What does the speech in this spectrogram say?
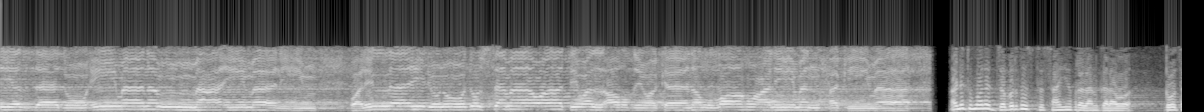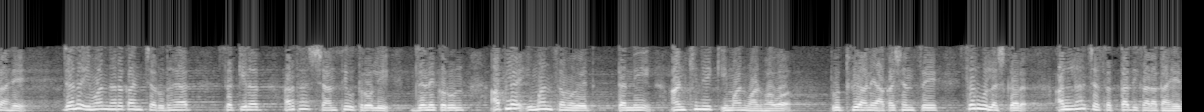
ليزدادوا إيمانا مع إيمانهم ولله جنود السماوات والأرض وكان الله عليما حكيما आणि तुम्हाला जबरदस्त सहाय्य प्रदान करावं तोच आहे ज्यानं इमानधारकांच्या हृदयात सकिनत अर्थात शांती उतरवली जेणेकरून आपल्या इमान समवेत त्यांनी आणखीन एक इमान वाढवावं पृथ्वी आणि आकाशांचे सर्व लष्कर अल्लाच्या सत्ताधिकारात आहेत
